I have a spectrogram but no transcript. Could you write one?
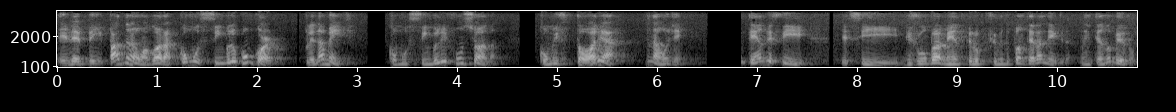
ele é bem padrão. Agora, como símbolo, eu concordo, plenamente. Como símbolo, ele funciona. Como história, não, gente. Entendo esse, esse deslumbramento pelo filme do Pantera Negra. Não entendo mesmo.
